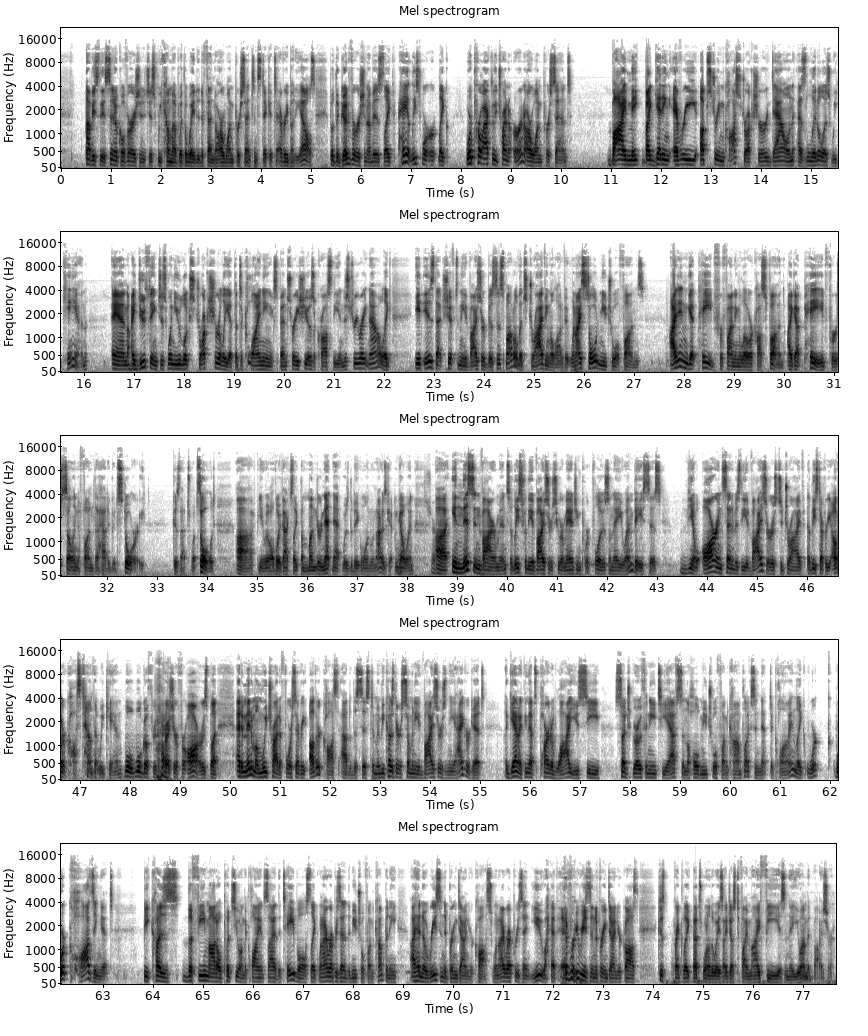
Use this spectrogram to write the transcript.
obviously the cynical version is just we come up with a way to defend our 1% and stick it to everybody else but the good version of it is like hey at least we're like we're proactively trying to earn our 1% by make by getting every upstream cost structure down as little as we can and. I do think just when you look structurally at the declining expense ratios across the industry right now like it is that shift in the advisor business model that's driving a lot of it when I sold mutual funds I didn't get paid for finding a lower cost fund. I got paid for selling a fund that had a good story because that's what sold. Uh, you know, all the way back to like the Munder Net Net was the big one when I was getting going. Sure. Uh, in this environment, at least for the advisors who are managing portfolios on an AUM basis, you know, our incentive as the advisor is to drive at least every other cost down that we can. We'll we'll go through the pressure for ours, but at a minimum, we try to force every other cost out of the system. And because there are so many advisors in the aggregate, again, I think that's part of why you see such growth in ETFs and the whole mutual fund complex and net decline, like we're we're causing it because the fee model puts you on the client side of the table. It's like when I represented the mutual fund company, I had no reason to bring down your costs. When I represent you, I have every reason to bring down your costs because, frankly, like, that's one of the ways I justify my fee as an AUM advisor.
